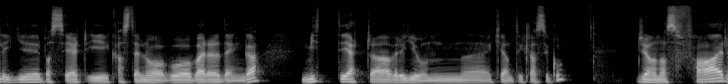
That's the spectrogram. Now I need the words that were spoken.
ligger basert i Castelnuovo Barradenga, midt i hjertet av regionen Chianti Classico. Giovannas far,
